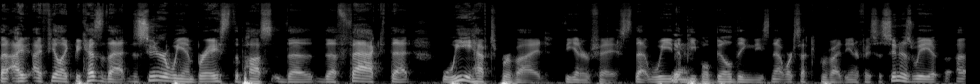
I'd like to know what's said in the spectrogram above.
but I, I feel like because of that, the sooner we embrace the pos- the the fact that we have to provide the interface, that we yeah. the people building these networks have to provide the interface. As soon as we uh,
